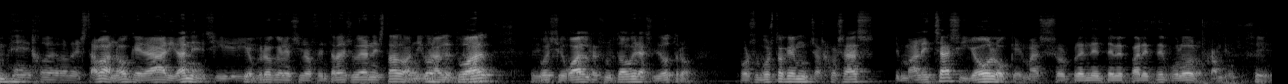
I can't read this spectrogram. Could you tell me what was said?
me joder, estaba, ¿no? Que era Aridane. Si, Yo creo que si los centrales hubieran estado a nivel habitual, sí. pues igual el resultado hubiera sido otro. Por supuesto que hay muchas cosas mal hechas y yo lo que más sorprendente me parece fue lo de los cambios. Sí,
